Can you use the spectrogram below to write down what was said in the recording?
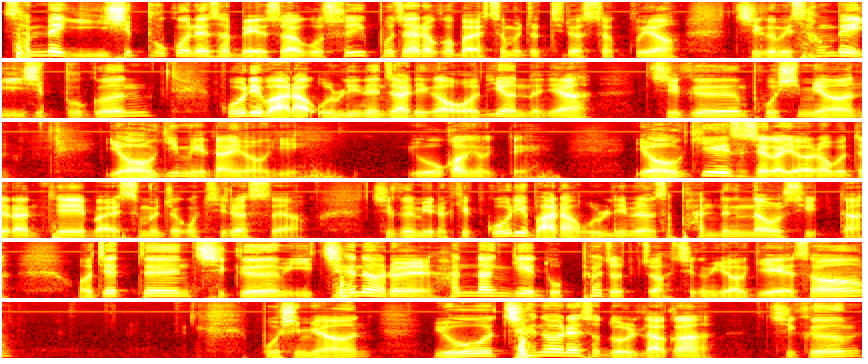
320 부근에서 매수하고 수익 보자라고 말씀을 좀 드렸었고요. 지금 이 320 부근 꼬리 말아 올리는 자리가 어디였느냐? 지금 보시면 여기입니다. 여기 요 가격대. 여기에서 제가 여러분들한테 말씀을 조금 드렸어요. 지금 이렇게 꼬리 말아 올리면서 반등 나올 수 있다. 어쨌든 지금 이 채널을 한 단계 높여줬죠. 지금 여기에서 보시면 요 채널에서 놀다가 지금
